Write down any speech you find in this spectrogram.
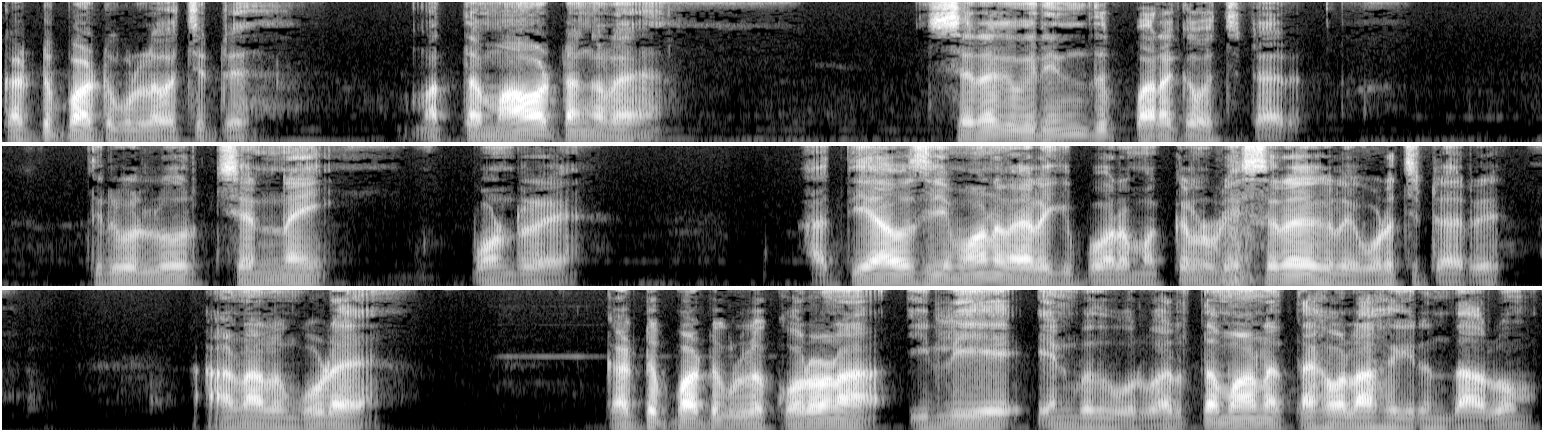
கட்டுப்பாட்டுக்குள்ளே வச்சுட்டு மற்ற மாவட்டங்களை சிறகு விரிந்து பறக்க வச்சிட்டார். திருவள்ளூர் சென்னை போன்ற அத்தியாவசியமான வேலைக்கு போகிற மக்களுடைய சிறகுகளை உடைச்சிட்டாரு. ஆனாலும் கூட கட்டுப்பாட்டுக்குள்ள கொரோனா இல்லையே என்பது ஒரு வருத்தமான தகவலாக இருந்தாலும்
